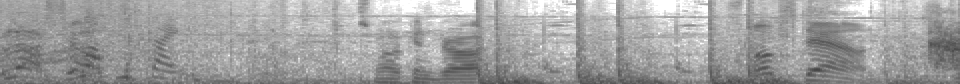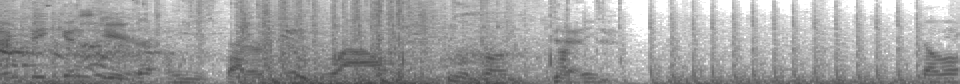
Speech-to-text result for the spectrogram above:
Flash out. Sight. Smoke and drop. Smoke's down. Stim beacon here. He's better. Wow. Both heavy. Double.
